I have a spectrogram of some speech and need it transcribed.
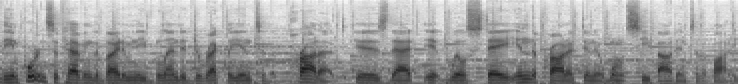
The importance of having the vitamin E blended directly into the product is that it will stay in the product and it won't seep out into the body.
